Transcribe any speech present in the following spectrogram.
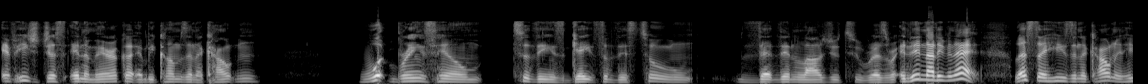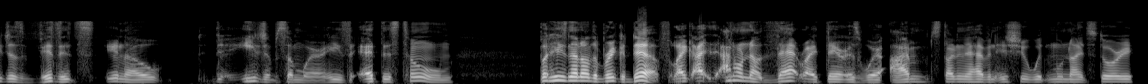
if he's just in America and becomes an accountant, what brings him to these gates of this tomb that then allows you to resurrect? And then not even that. Let's say he's an accountant, he just visits, you know, Egypt somewhere. He's at this tomb, but he's not on the brink of death. Like I, I don't know. That right there is where I'm starting to have an issue with Moon Knight's story.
